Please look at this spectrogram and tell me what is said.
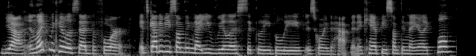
Yeah, and like Michaela said before, it's got to be something that you realistically believe is going to happen. It can't be something that you're like, well,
